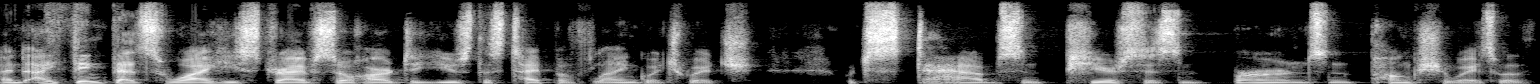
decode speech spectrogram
And I think that's why he strives so hard to use this type of language, which which stabs and pierces and burns and punctuates with,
